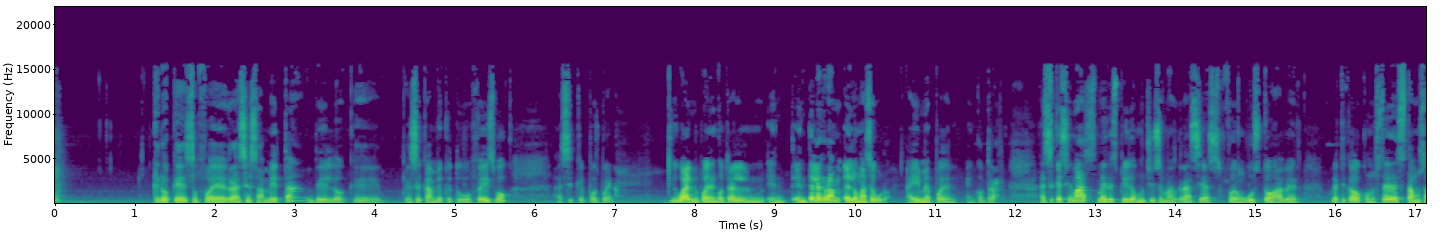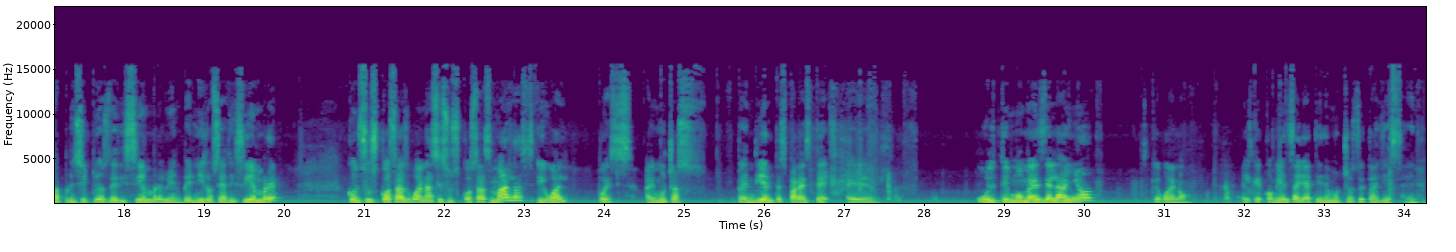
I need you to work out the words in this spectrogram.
creo que eso fue gracias a Meta de lo que ese cambio que tuvo Facebook, así que pues bueno, igual me pueden encontrar en Telegram es lo más seguro, ahí me pueden encontrar. Así que sin más, me despido. Muchísimas gracias. Fue un gusto haber platicado con ustedes. Estamos a principios de diciembre. Bienvenido sea diciembre. Con sus cosas buenas y sus cosas malas. Igual, pues hay muchas pendientes para este eh, último mes del año. Que bueno, el que comienza ya tiene muchos detalles en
